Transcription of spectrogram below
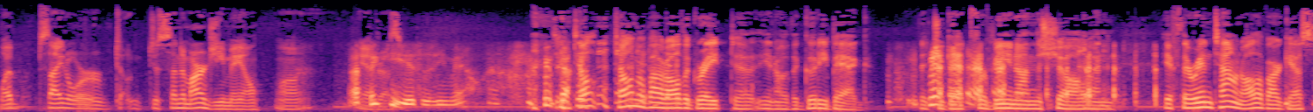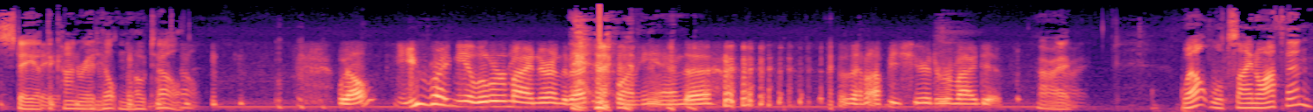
website, or t- just send him our Gmail. Uh, I think address. he uses email. tell tell them about all the great, uh, you know, the goodie bag that you get for being on the show. And if they're in town, all of our guests stay at the Conrad Hilton Hotel. well, you write me a little reminder on the back of the funny, and uh, then I'll be sure to remind him. All right. Well, we'll sign off then.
